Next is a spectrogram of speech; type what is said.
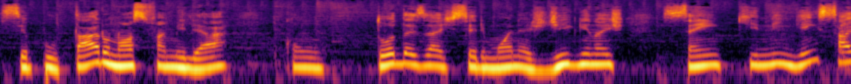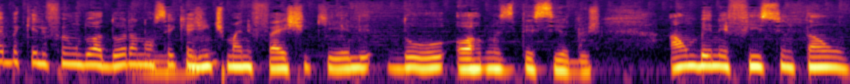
sepultar o nosso familiar com todas as cerimônias dignas, sem que ninguém saiba que ele foi um doador, a não uhum. ser que a uhum. gente manifeste que ele doou órgãos e tecidos. Há um benefício, então,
